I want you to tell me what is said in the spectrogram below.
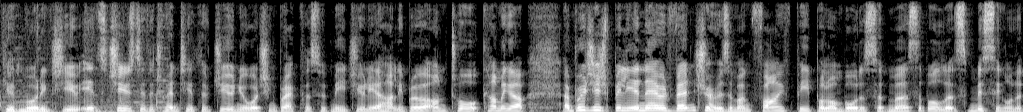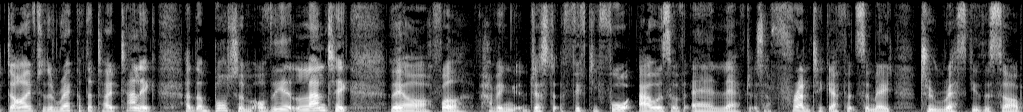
Good morning to you. It's Tuesday, the 20th of June. You're watching Breakfast with me, Julia Hartley Brewer, on Talk. Coming up, a British billionaire adventurer is among five people on board a submersible that's missing on a dive to the wreck of the Titanic at the bottom of the Atlantic. They are, well, having just 54 hours of air left as frantic efforts are made to rescue the sub.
